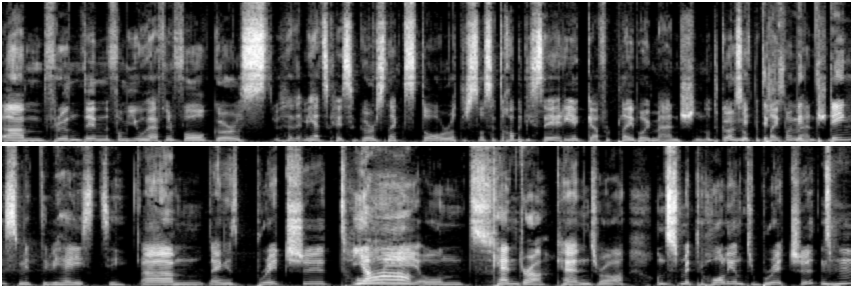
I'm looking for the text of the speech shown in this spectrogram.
ähm, Freundinnen von Hugh Hefner von Girls, wie hat es geheißen? Girls Next Door oder so. Es hat doch aber die Serie gegeben für Playboy Mansion. Oder Girls mit of the der, Playboy mit Mansion. Dings, mit der, wie heisst sie? Ähm, ist Bridget, Ja! Holly und Kendra. Kendra. Und es ist mit der Holly und der Bridget. Mhm.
